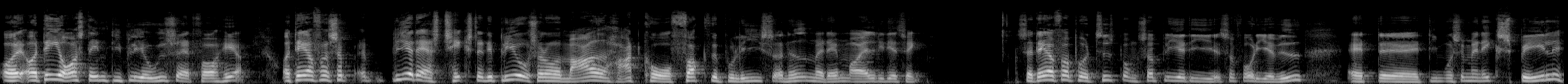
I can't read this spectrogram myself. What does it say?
Og, og det er også den, de bliver udsat for her. Og derfor så øh, bliver deres tekster, det bliver jo sådan noget meget hardcore, fuck the police, og ned med dem, og alle de der ting. Så derfor på et tidspunkt, så, bliver de, så får de at vide, at øh, de må simpelthen ikke spille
